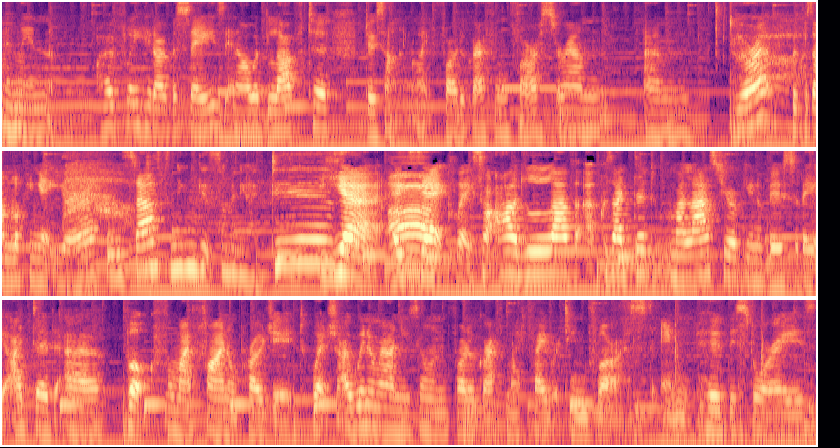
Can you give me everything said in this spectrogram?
and then hopefully head overseas. And I would love to do something like photographing forests around um, Europe because I'm looking at Europe and stuff. And you can get so many ideas. Yeah, Ah. exactly. So I'd love because I did my last year of university. I did a book for my final project, which I went around New Zealand and photographed my favourite ten florists and heard their stories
